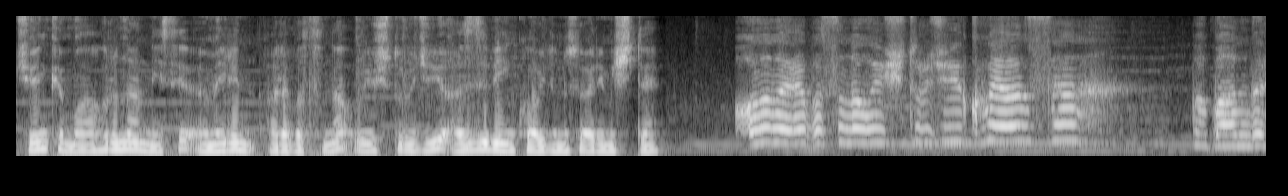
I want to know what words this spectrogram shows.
Çünkü Mahur'un annesi Ömer'in arabasına uyuşturucuyu Aziz Bey'in koyduğunu söylemişti. Onun arabasına uyuşturucuyu koyansa babandı.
